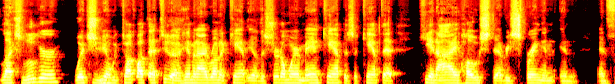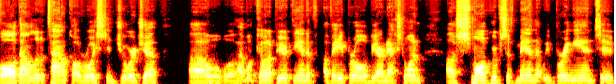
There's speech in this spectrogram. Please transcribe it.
Lex Luger, which mm-hmm. you know mm-hmm. we talk about that too. Uh, him and I run a camp. You know, the shirt I'm wearing, Man Camp, is a camp that he and I host every spring in in and fall down a little town called Royston, Georgia. Uh, mm-hmm. we'll, we'll, have one coming up here at the end of, of April. Will be our next one. Uh, small groups of men that we bring in to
